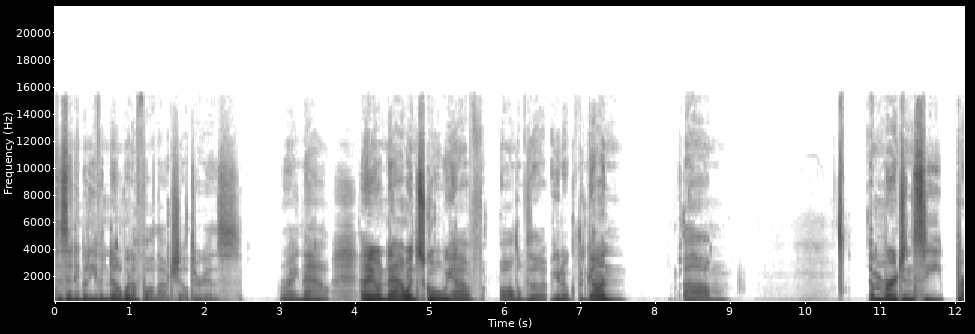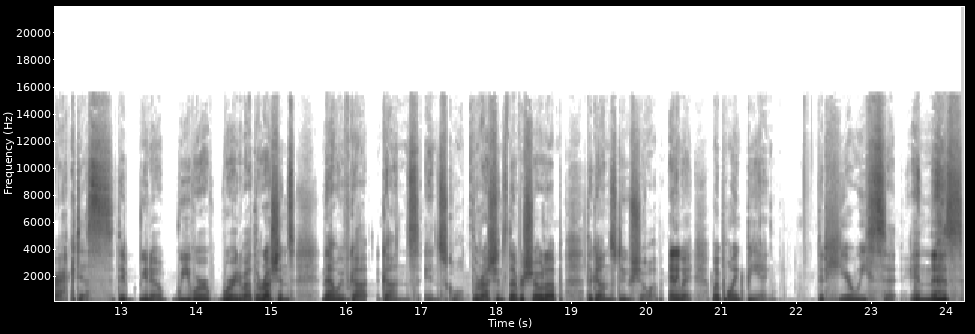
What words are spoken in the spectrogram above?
Does anybody even know what a fallout shelter is right now? I know now in school we have all of the, you know, the gun um, emergency practice. They, you know, we were worried about the Russians. Now we've got guns in school. The Russians never showed up. The guns do show up. Anyway, my point being that here we sit in this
